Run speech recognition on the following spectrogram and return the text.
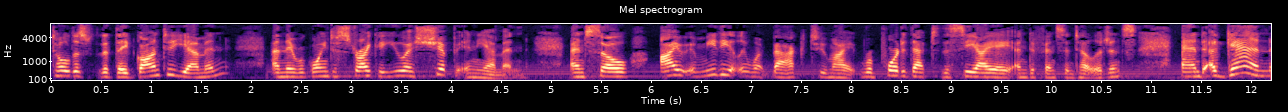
told us that they'd gone to Yemen and they were going to strike a U.S. ship in Yemen. And so I immediately went back to my, reported that to the CIA and Defense Intelligence. And again,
